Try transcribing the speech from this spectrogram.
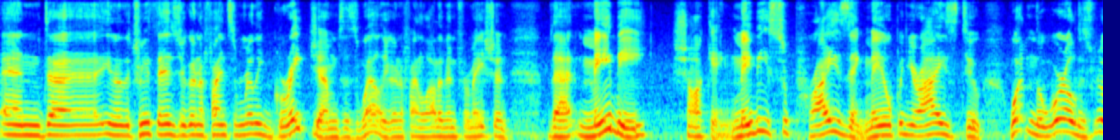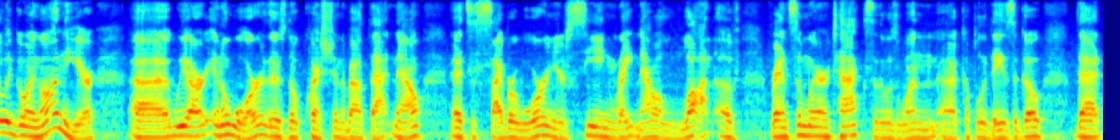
And, uh, you know, the truth is you're going to find some really great gems as well. You're going to find a lot of information that may be shocking, maybe surprising, may open your eyes to what in the world is really going on here. Uh, we are in a war. There's no question about that now. It's a cyber war, and you're seeing right now a lot of ransomware attacks. There was one uh, a couple of days ago that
